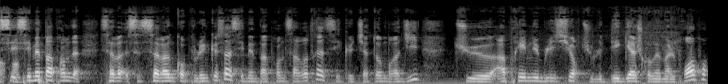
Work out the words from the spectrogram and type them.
C'est même- pas prendre, ça va, ça, ça va encore plus loin que ça. C'est même pas prendre sa retraite. C'est que Tom Brady, tu euh, après une blessure, tu le dégages quand même malpropre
